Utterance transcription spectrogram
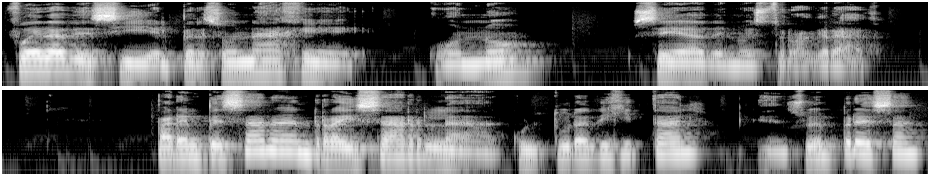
fuera de si el personaje o no sea de nuestro agrado. Para empezar a enraizar la cultura digital en su empresa,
